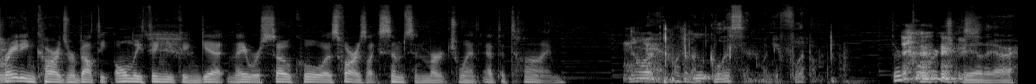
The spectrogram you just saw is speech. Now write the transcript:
trading cards were about the only thing you can get, and they were so cool as far as like Simpson merch went at the time. No, I, Look at them glisten when you flip them. They're gorgeous. Yeah, they are.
